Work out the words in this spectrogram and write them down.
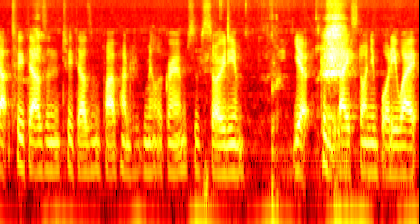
about 2,000, 2,500 milligrams of sodium. Yeah, because based on your body weight.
